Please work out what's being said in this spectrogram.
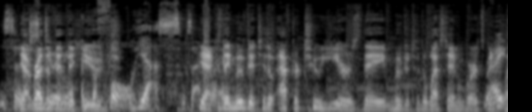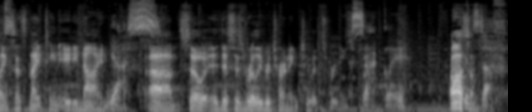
Instead Yeah, rather than the in the full. Yes, exactly. yeah because they moved it to the after two years they moved it to the west end where it's been Right. playing since 1989 yes, um so this is really returning to its roots exactly. awesome Good stuff.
